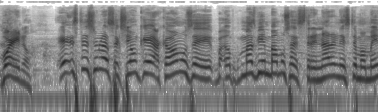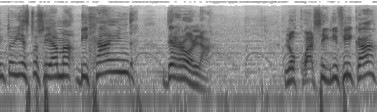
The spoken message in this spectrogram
Bueno, esta es una sección que acabamos de, más bien vamos a estrenar en este momento y esto se llama Behind the Rola, lo cual significa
